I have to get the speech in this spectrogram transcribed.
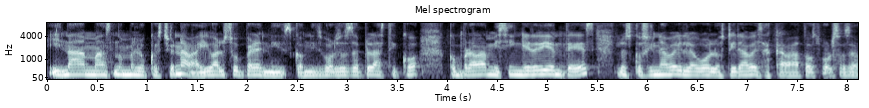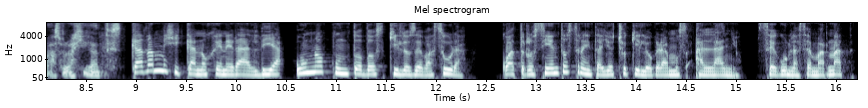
y nada más no me lo cuestionaba. Iba al súper mis, con mis bolsas de plástico, compraba mis ingredientes, los cocinaba y luego los tiraba y sacaba dos bolsas de basura gigantes. Cada mexicano genera al día 1.2 kilos de basura, 438 kilogramos al año, según la Semarnat.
